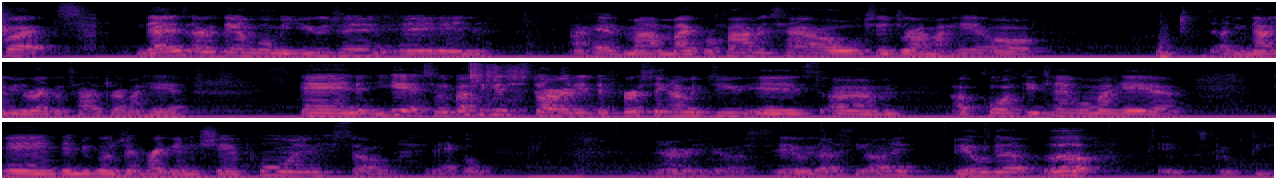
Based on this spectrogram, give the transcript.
But that is everything I'm going to be using. And I have my microfiber towel to dry my hair off. I do not use a regular towel to dry my hair. And yeah, so we're about to get started. The first thing I'm going to do is, um, of course, detangle my hair. And then we're going to jump right into shampooing. So, let go. Alright, y'all. Ew, y'all see all that build up? Ugh, it's filthy.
